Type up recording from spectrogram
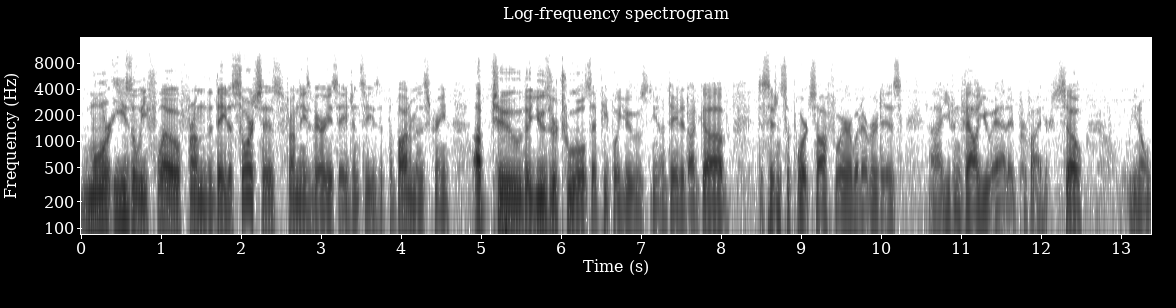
more easily flow from the data sources from these various agencies at the bottom of the screen up to the user tools that people use, you know, data.gov, decision support software, whatever it is, uh, even value added providers. So, you know,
